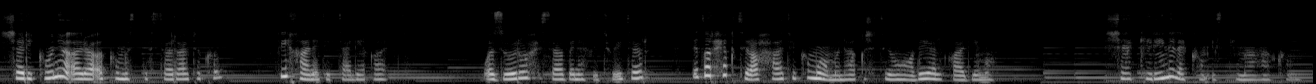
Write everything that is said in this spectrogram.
شاركونا آراءكم واستفساراتكم في خانة التعليقات وزوروا حسابنا في تويتر لطرح اقتراحاتكم ومناقشة المواضيع القادمة. شاكرين لكم استماعكم.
